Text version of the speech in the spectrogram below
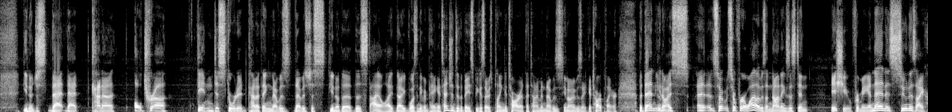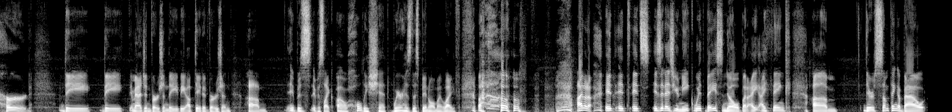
you know just that that kind of ultra thin distorted kind of thing that was that was just you know the the style. I, I wasn't even paying attention to the bass because i was playing guitar at the time and that was you know i was a guitar player. But then you know i uh, so so for a while it was a non-existent issue for me. And then as soon as i heard the the Imagine version the the updated version um it was it was like oh holy shit where has this been all my life I don't know. It it it's is it as unique with bass? No, but I I think um, there's something about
